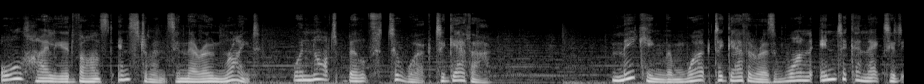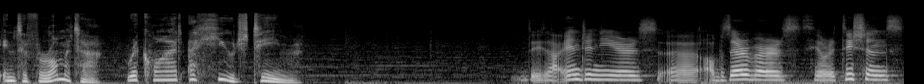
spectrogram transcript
all highly advanced instruments in their own right, were not built to work together. Making them work together as one interconnected interferometer required a huge team. These are engineers, uh, observers, theoreticians,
